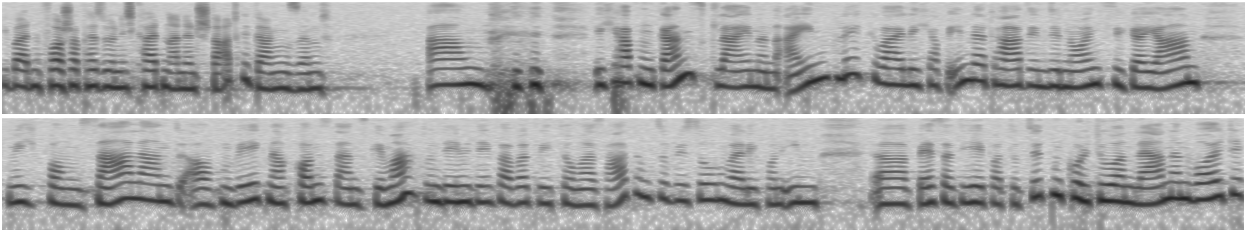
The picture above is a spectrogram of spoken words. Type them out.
die beiden Forscherpersönlichkeiten an den Start gegangen sind? Ähm, ich habe einen ganz kleinen Einblick, weil ich habe in der Tat in den 90er Jahren mich vom Saarland auf den Weg nach Konstanz gemacht und in dem Fall wirklich Thomas Hartung zu besuchen, weil ich von ihm äh, besser die Hepatozytenkulturen lernen wollte.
